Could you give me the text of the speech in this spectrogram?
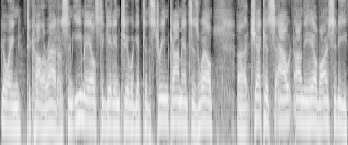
going to Colorado? Some emails to get into. We'll get to the stream comments as well. Uh, check us out on the Hail Varsity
